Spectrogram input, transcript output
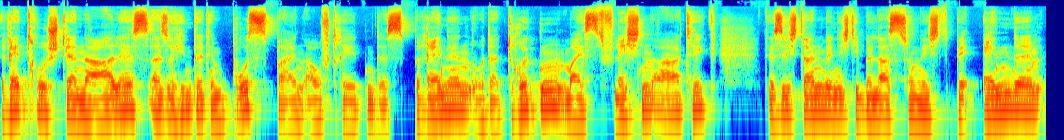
retrosternales, also hinter dem Brustbein auftretendes Brennen oder Drücken, meist flächenartig, das sich dann, wenn ich die Belastung nicht beende,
